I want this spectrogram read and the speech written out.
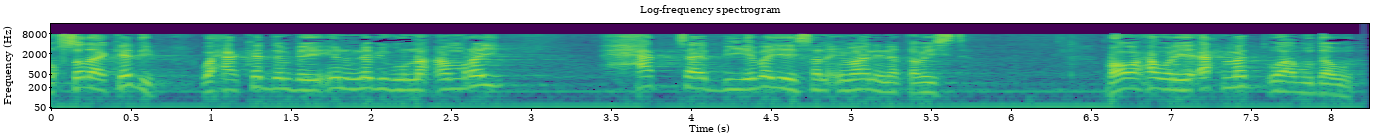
Ruqsadaa kadib waxaa ka dambeeyey inuu nebiguna amray xataa biyaba yaysan imaanayna qabaysta. Rawa waxaa wariyay axmed wa abu daawuud.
